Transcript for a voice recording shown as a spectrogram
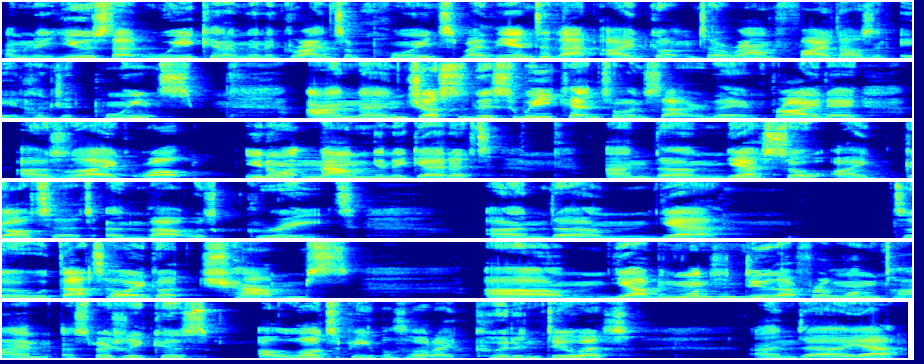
I'm going to use that week and I'm going to grind some points. By the end of that, I'd gotten to around 5,800 points. And then just this weekend, so on Saturday and Friday, I was like, well, you know what? Now I'm going to get it. And um, yeah, so I got it, and that was great. And um, yeah, so that's how I got champs. Um, yeah, I've been wanting to do that for a long time, especially because a lot of people thought I couldn't do it. And uh, yeah,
